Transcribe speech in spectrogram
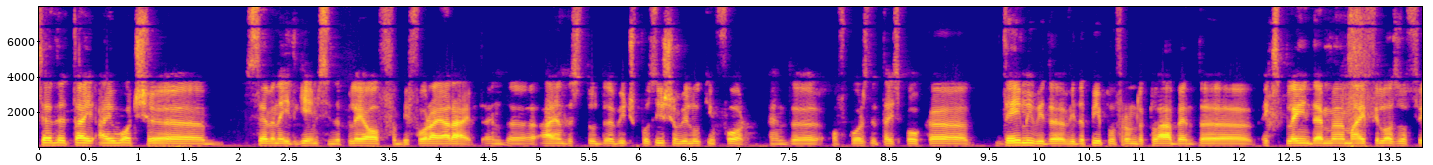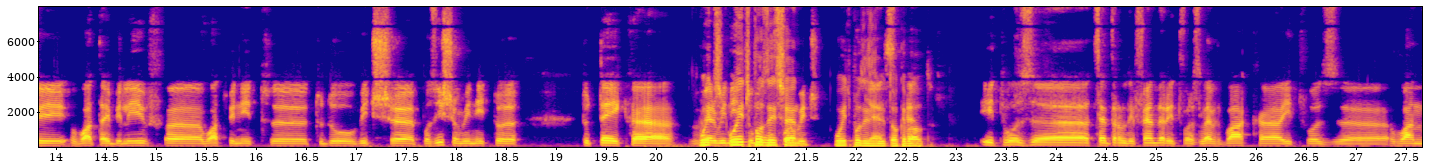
said that I I watch. Uh, seven eight games in the playoff before I arrived, and uh, I understood uh, which position we're looking for, and uh, of course that I spoke uh, daily with the with the people from the club and uh, explained them uh, my philosophy, what I believe, what we need to, to do, which position we need to to take, which, which position, which, which position yes, you talk about. It was a central defender. It was left back. it was one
